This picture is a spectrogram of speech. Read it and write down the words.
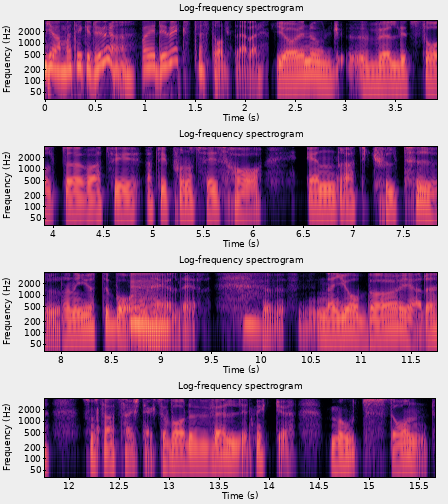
Björn, vad tycker du då? Vad är du extra stolt över? Jag är nog väldigt stolt över att vi, att vi på något vis har ändrat kulturen i Göteborg mm. en hel del. Mm. När jag började som stadsarkitekt så var det väldigt mycket motstånd.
